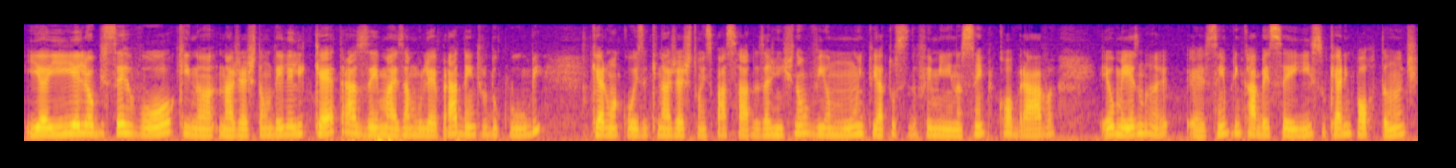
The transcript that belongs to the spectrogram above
E aí ele observou que na, na gestão dele ele quer trazer mais a mulher para dentro do clube, que era uma coisa que nas gestões passadas a gente não via muito e a torcida feminina sempre cobrava. Eu mesma é, sempre encabecei isso, que era importante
